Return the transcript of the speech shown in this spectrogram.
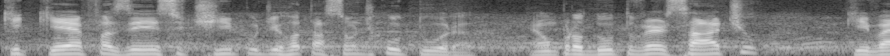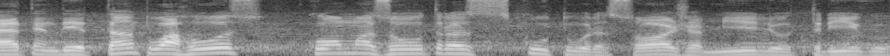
que quer fazer esse tipo de rotação de cultura. É um produto versátil que vai atender tanto o arroz como as outras culturas, soja, milho, trigo.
